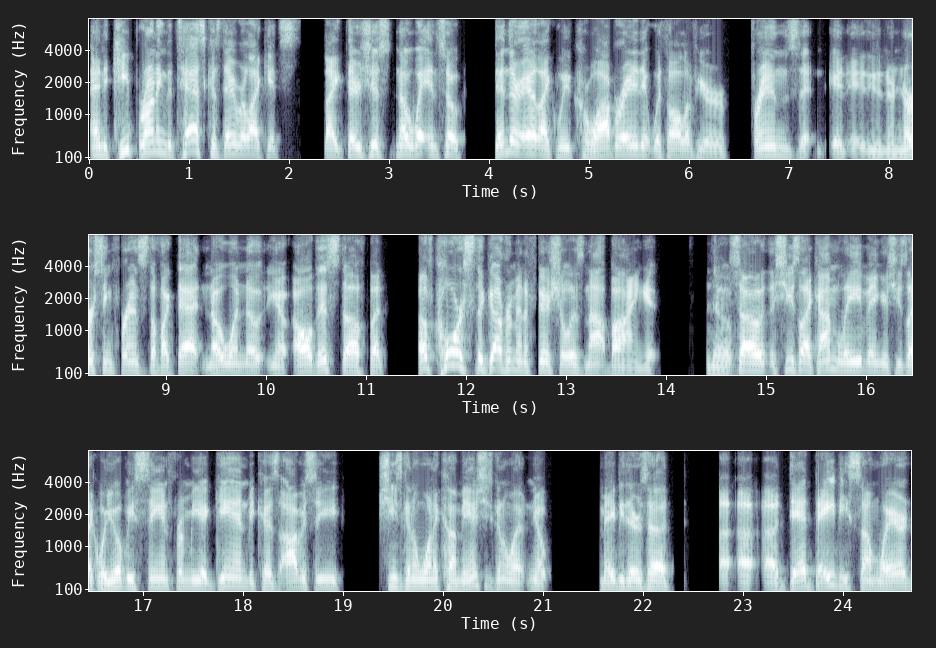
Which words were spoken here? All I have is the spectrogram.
And to keep running the test because they were like, it's like there's just no way. And so then they're eh, like, we corroborated it with all of your friends that eh, eh, it, it, nursing friends, stuff like that. No one knows, you know, all this stuff. But of course, the government official is not buying it. No. So she's like, I'm leaving. And she's like, Well, you'll be seeing from me again because obviously she's going to want to come in. She's going to want, you know, maybe there's a, a, a dead baby somewhere.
